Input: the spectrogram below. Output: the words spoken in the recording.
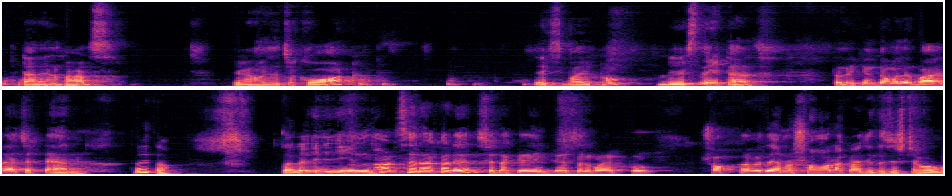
ট্যান ইনভার্স এখানে হয়ে যাচ্ছে cot x by two dx এইটা আছে। তাহলে কিন্তু আমাদের বাইরে আছে ট্যান তাই তো? তাহলে এই যে ইনভার্সের আকারে সেটাকে ইন্টিগ্রেশন করে একটু শক্ত হবে তাই আমরা সরল আকারে যেতে চেষ্টা করব।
